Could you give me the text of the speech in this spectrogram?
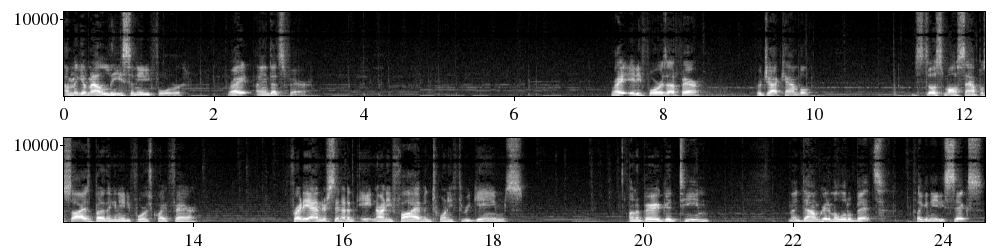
I'm to give him at least an 84. Right? I think that's fair. Right? 84, is that fair? For Jack Campbell? It's still a small sample size, but I think an 84 is quite fair. Freddie Andersen had an 895 in 23 games on a very good team. I'm going to downgrade him a little bit to like an 86.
